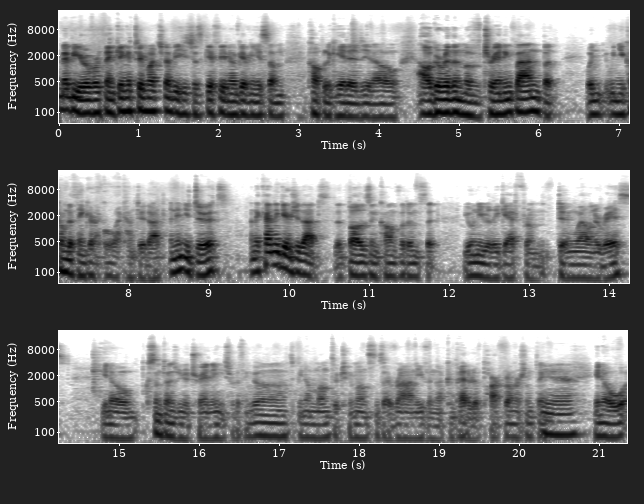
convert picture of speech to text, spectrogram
maybe you're overthinking it too much. Maybe he's just giving you know giving you some complicated, you know, algorithm of training plan. But when when you come to think, you're like, oh, I can't do that, and then you do it, and it kind of gives you that that buzz and confidence that you only really get from doing well in a race. You know, sometimes when you're training, you sort of think, oh, it's been a month or two months since I ran even a competitive park run or something Yeah. you know,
